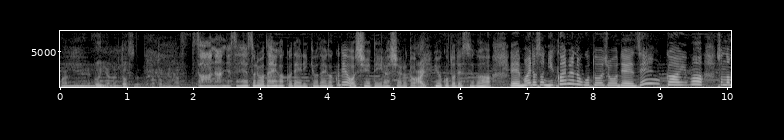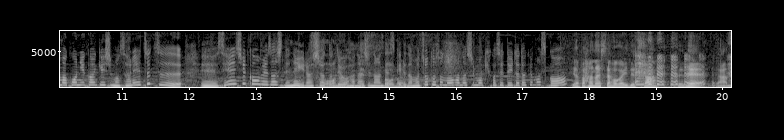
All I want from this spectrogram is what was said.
まあ、えー、分野の一つだと思います。そうなんですね。それを大学で立教大学で教えていらっしゃるとい。うことですが、はい、えー、前田さん2回目のご登場で前回はそのまあ公認会計士もされつつ、えー、政治家を目指してねいらっしゃったとというお話なんですけれどもちょっとそのお話も聞かせていただけますか？やっぱ話した方がいいですか？でねあの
